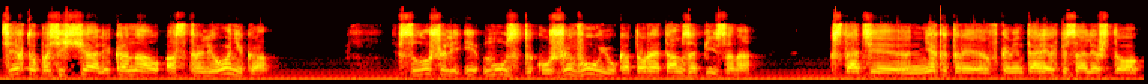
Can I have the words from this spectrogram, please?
Те, кто посещали канал Астралионика, слушали и музыку живую, которая там записана. Кстати, некоторые в комментариях писали, что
